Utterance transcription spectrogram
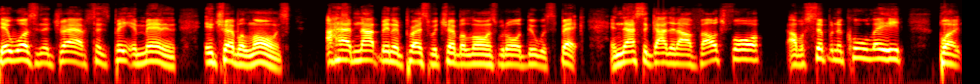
there was in the draft since Peyton Manning and Trevor Lawrence. I have not been impressed with Trevor Lawrence with all due respect. And that's the guy that I vouch for. I was sipping the Kool-Aid, but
